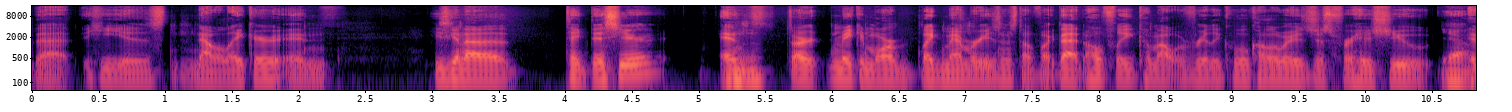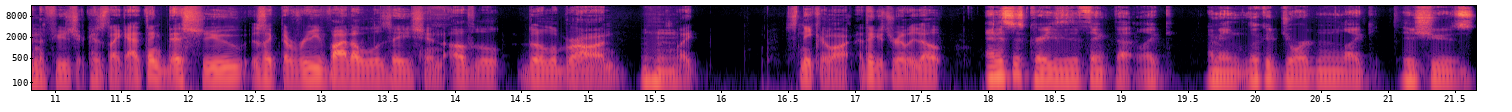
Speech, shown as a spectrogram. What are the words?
that he is now a Laker, and he's gonna take this year and Mhm. start making more like memories and stuff like that. And hopefully come out with really cool colorways just for his shoe Yeah. in the future because like I think this shoe is like the revitalization of the, the LeBron Mhm. like sneaker line. I think it's really dope. and it's just crazy to think that like I mean, look at Jordan, like his shoes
